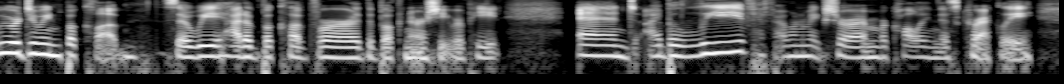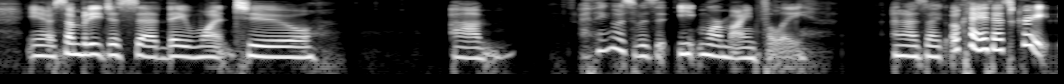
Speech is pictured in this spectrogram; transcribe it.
we were doing book club. So we had a book club for the book Nourish Eat Repeat. And I believe, if I want to make sure I'm recalling this correctly, you know, somebody just said they want to, um, I think it was, was it eat more mindfully? And I was like, okay, that's great.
